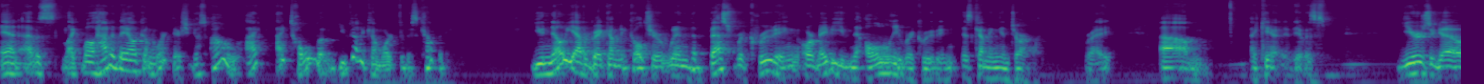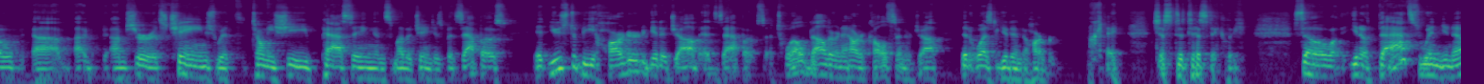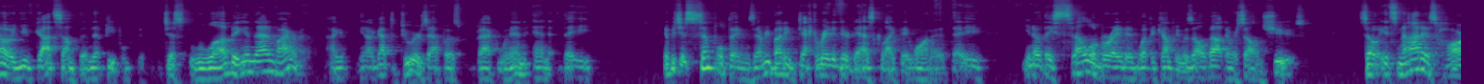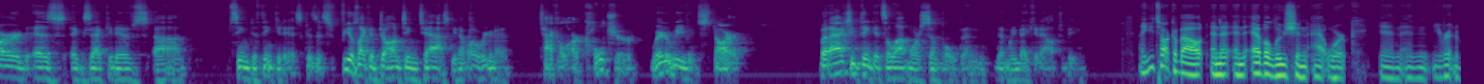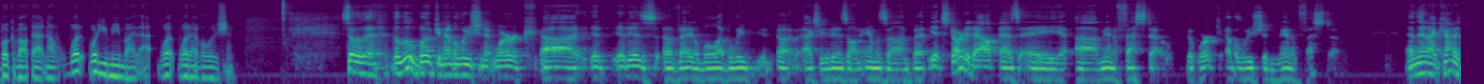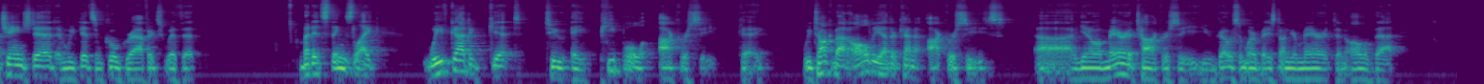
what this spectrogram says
And I was like, "Well, how did they all come to work there?" She goes, "Oh, I I told them you got to come work for this company." You know you have a great company culture when the best recruiting or maybe even the only recruiting is coming internally right? Um, i can't it was years ago uh, I, am sure it's changed with tony Hsieh passing and some other changes but zappos it used to be harder to get a job at zappos a $12 an hour call center job than it was to get into harvard okay just statistically so, you know, that's when you know you've got something that people just love being in that environment. I, you know, I got to tour Zappos back when, and they, it was just simple things. Everybody decorated their desk like they wanted. They, you know, they celebrated what the company was all about. They were selling shoes. So it's not as hard as executives uh, seem to think it is because it feels like a daunting task. You know, oh, we're going to tackle our culture. Where do we even start? But I actually think it's a lot more simple than than we make it out to be. Now you talk about an an evolution at work, and and you've written a book about that. Now, what what do you mean by that? What what evolution? So the, the little book, "An Evolution at Work," uh, it, it is available. I believe uh, actually it is on Amazon, but it started out as a uh, manifesto, the Work Evolution Manifesto, and then I kind of changed it, and we did some cool graphics with it. But it's things like we've got to get to a peopleocracy. Okay. We talk about all the other kind of ocracies, uh, you know, a meritocracy. You go somewhere based on your merit and all of that.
